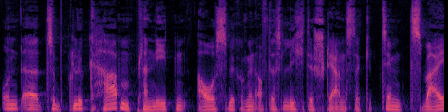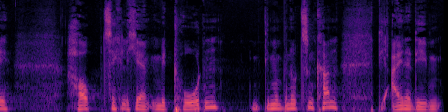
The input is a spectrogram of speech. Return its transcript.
und äh, zum Glück haben Planeten Auswirkungen auf das Licht des Sterns. Da gibt es eben zwei hauptsächliche Methoden, die man benutzen kann. Die eine, die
